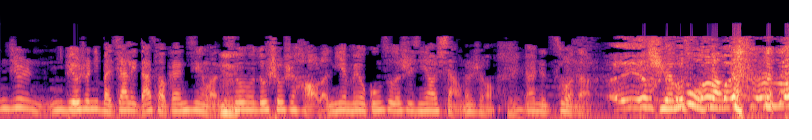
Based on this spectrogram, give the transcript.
你就是你，比如说你把家里打扫干净了，你所有东西都收拾好了，你也没有工作的事情要想的时候，嗯。然后你就坐那儿，哎呀全部放 完事儿了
